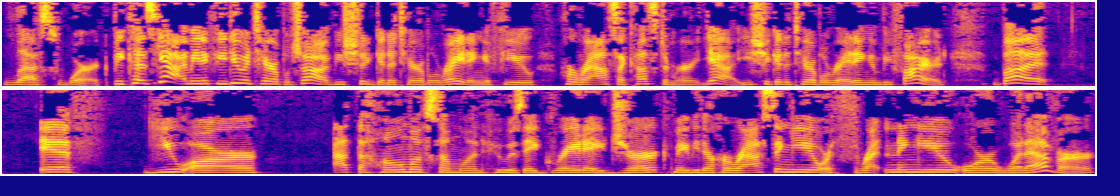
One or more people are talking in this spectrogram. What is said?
less work. Because yeah, I mean, if you do a terrible job, you should get a terrible rating. If you harass a customer, yeah, you should get a terrible rating and be fired. But if you are at the home of someone who is a grade A jerk, maybe they're harassing you or threatening you or whatever,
